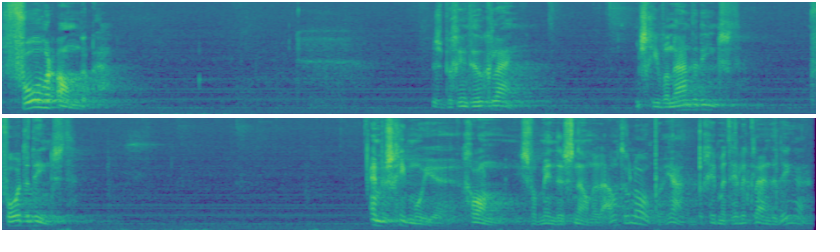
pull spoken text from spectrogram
voor anderen. Dus het begint heel klein. Misschien wel na de dienst. Voor de dienst. En misschien moet je gewoon iets wat minder snel naar de auto lopen. Ja, het begint met hele kleine dingen.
